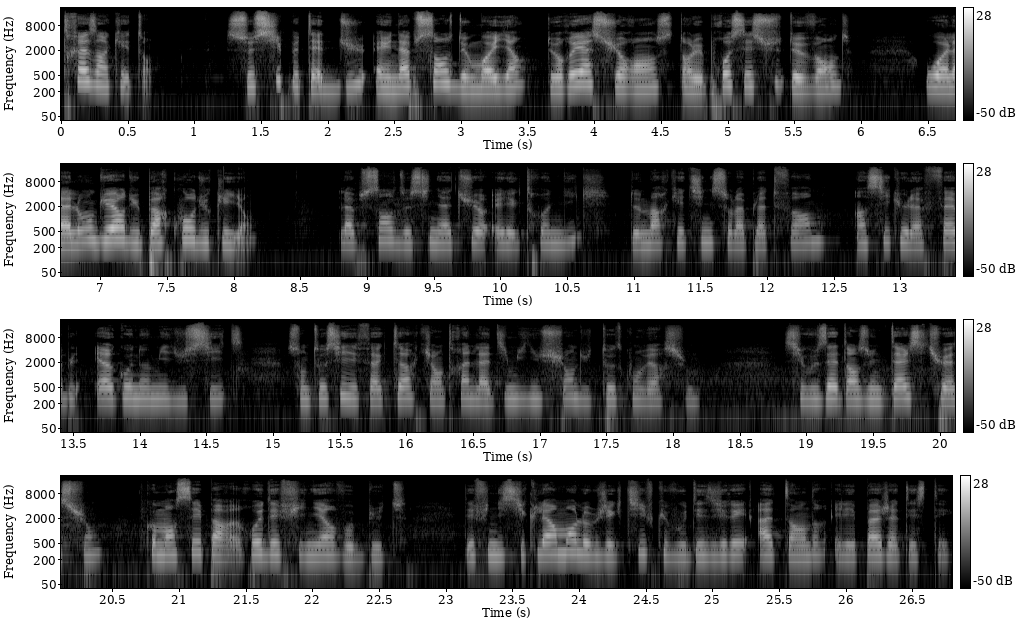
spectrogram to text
très inquiétant. Ceci peut être dû à une absence de moyens de réassurance dans le processus de vente ou à la longueur du parcours du client. L'absence de signature électronique, de marketing sur la plateforme, ainsi que la faible ergonomie du site sont aussi des facteurs qui entraînent la diminution du taux de conversion. Si vous êtes dans une telle situation, commencez par redéfinir vos buts. Définissez clairement l'objectif que vous désirez atteindre et les pages à tester.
